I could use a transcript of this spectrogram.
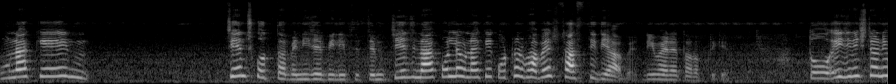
ওনাকে চেঞ্জ করতে হবে নিজের বিলিফ সিস্টেম চেঞ্জ না করলে ওনাকে কঠোরভাবে শাস্তি দেওয়া হবে ডিভাইনের তরফ থেকে। তো এই জিনিসটা উনি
